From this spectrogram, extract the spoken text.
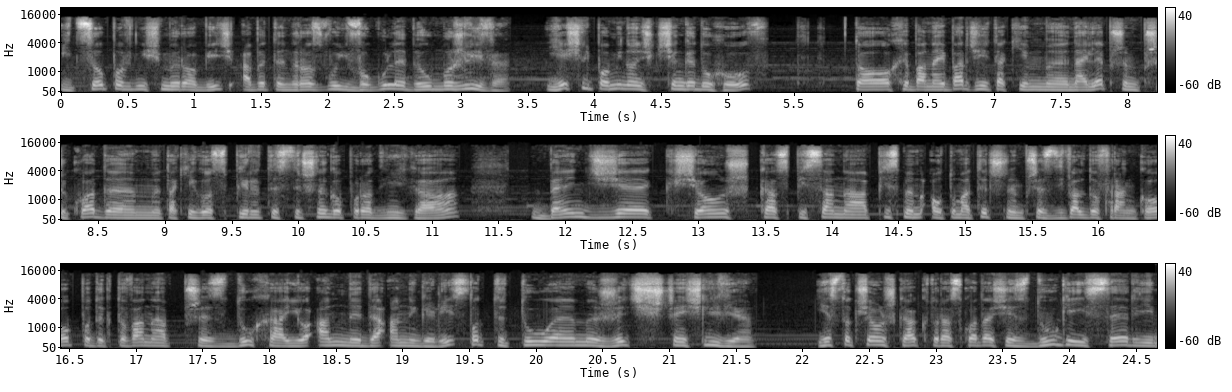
i co powinniśmy robić, aby ten rozwój w ogóle był możliwy. Jeśli pominąć Księgę Duchów, to chyba najbardziej takim e, najlepszym przykładem takiego spirytystycznego poradnika będzie książka spisana pismem automatycznym przez Divaldo Franco, podyktowana przez ducha Joanny de Angelis pod tytułem Żyć szczęśliwie. Jest to książka, która składa się z długiej serii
